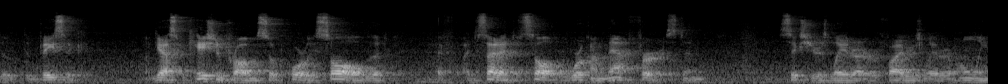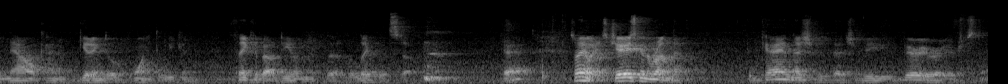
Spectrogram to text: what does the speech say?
the, the basic gasification problem is so poorly solved that I, I decided to solve, work on that first. And six years later, or five years later, I'm only now kind of getting to a point that we can think about dealing with the, the liquid stuff. Okay. So, anyways, Jay's going to run that. Okay, and that should be, that should be very very interesting.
